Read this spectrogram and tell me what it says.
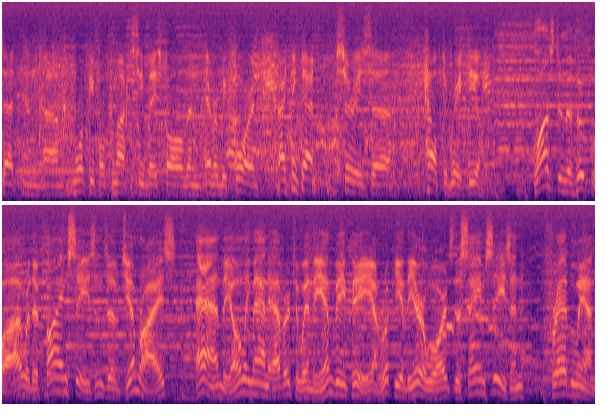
set, and um, more people come out to see baseball than ever before. And I think that series uh, helped a great deal. Lost in the hoopla were the fine seasons of Jim Rice and the only man ever to win the MVP and Rookie of the Year awards the same season, Fred Lynn.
